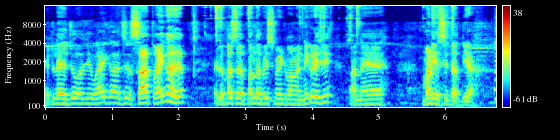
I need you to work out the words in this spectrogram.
એટલે જો હજી વાગ્યા છે, સાત વાગ્યા છે. એટલે બસ પંદર વીસ મિનિટમાં અમે નીકળી જઈએ. અને મળીએ સીધા ત્યાં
